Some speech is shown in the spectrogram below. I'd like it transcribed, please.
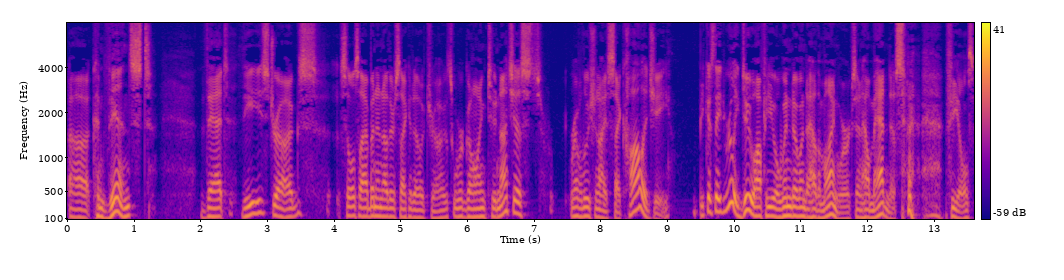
uh, convinced that these drugs, psilocybin and other psychedelic drugs, were going to not just revolutionize psychology, because they really do offer you a window into how the mind works and how madness feels,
